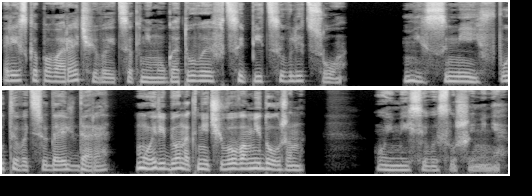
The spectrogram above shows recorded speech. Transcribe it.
Резко поворачивается к нему, готовая вцепиться в лицо. Не смей впутывать сюда Эльдара. Мой ребенок ничего вам не должен. Ой, Мисси, выслушай меня.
